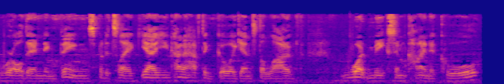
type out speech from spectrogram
world-ending things, but it's like yeah, you kind of have to go against a lot of what makes him kind of cool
